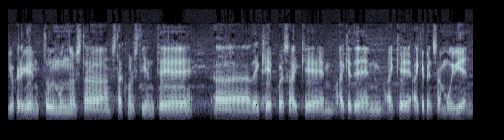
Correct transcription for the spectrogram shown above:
yo creo que todo el mundo está, está consciente ah, de que pues hay que hay que, hay que hay que pensar muy bien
